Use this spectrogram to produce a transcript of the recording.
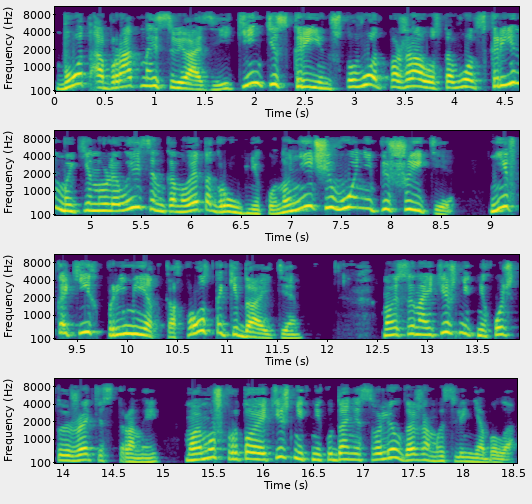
бот обратной связи и киньте скрин, что вот, пожалуйста, вот скрин, мы кинули Лысенко, но это грубнику. Но ничего не пишите, ни в каких приметках, просто кидайте. Мой сын айтишник не хочет уезжать из страны. Мой муж крутой айтишник, никуда не свалил, даже мысли не было.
